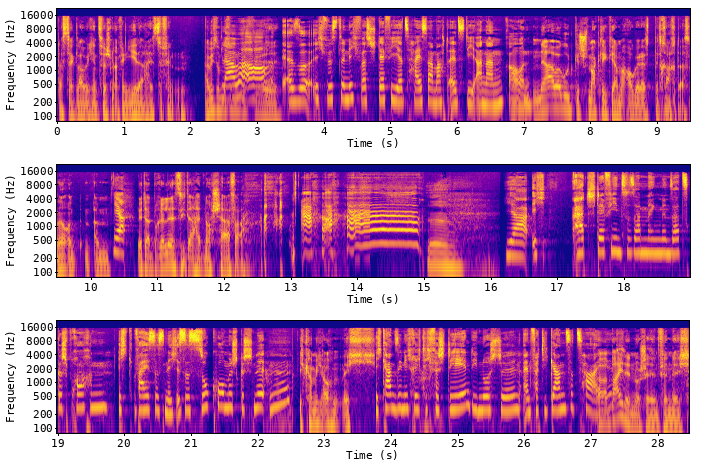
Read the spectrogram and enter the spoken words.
dass der, glaube ich, inzwischen anfängt, jeder heiß zu finden. Habe ich so ein Ich glaube bisschen auch, Gefühl. also ich wüsste nicht, was Steffi jetzt heißer macht als die anderen Frauen. Na, aber gut, Geschmack liegt ja am Auge des Betrachters, ne? Und ähm, Ja. mit der Brille sieht er halt noch schärfer. Ja, ich. Hat Steffi einen zusammenhängenden Satz gesprochen? Ich weiß es nicht. Es ist so komisch geschnitten. Ich kann mich auch nicht. Ich kann sie nicht richtig verstehen. Die nuscheln einfach die ganze Zeit. Aber beide nuscheln, finde ich.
